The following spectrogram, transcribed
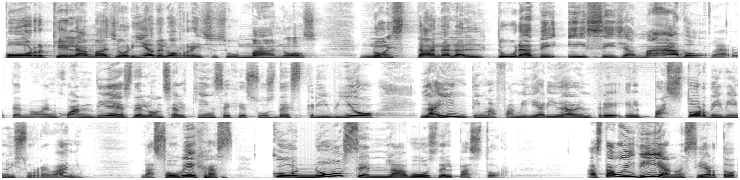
porque la mayoría de los reyes humanos no están a la altura de ese llamado. Claro que no. En Juan 10, del 11 al 15, Jesús describió la íntima familiaridad entre el pastor divino y su rebaño. Las ovejas conocen la voz del pastor. Hasta hoy día, ¿no es cierto?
